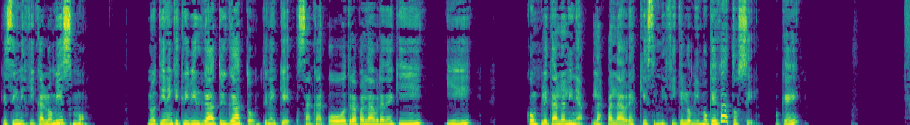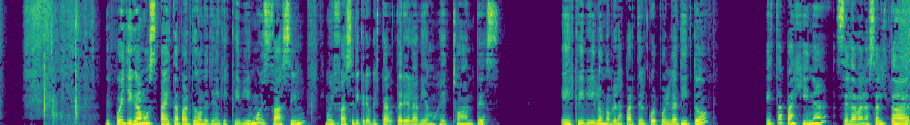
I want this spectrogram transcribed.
que significan lo mismo. No tienen que escribir gato y gato, tienen que sacar otra palabra de aquí y completar la línea. Las palabras que signifiquen lo mismo que gato, sí. ¿Ok? Después llegamos a esta parte donde tienen que escribir. Muy fácil, muy fácil y creo que esta tarea la habíamos hecho antes. Escribir los nombres de las partes del cuerpo del gatito. Esta página se la van a saltar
